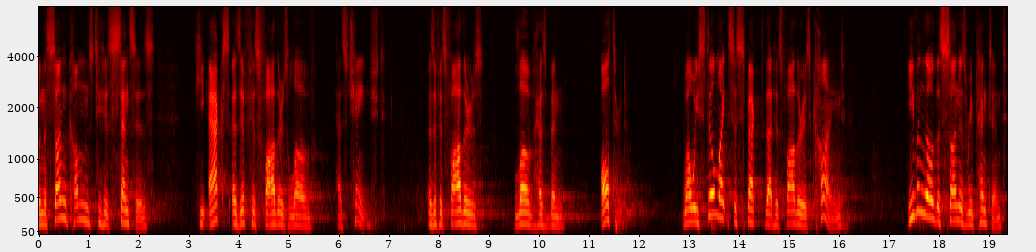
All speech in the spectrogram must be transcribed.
when the son comes to his senses, he acts as if his father's love has changed, as if his father's love has been altered. While we still might suspect that his father is kind, even though the son is repentant,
